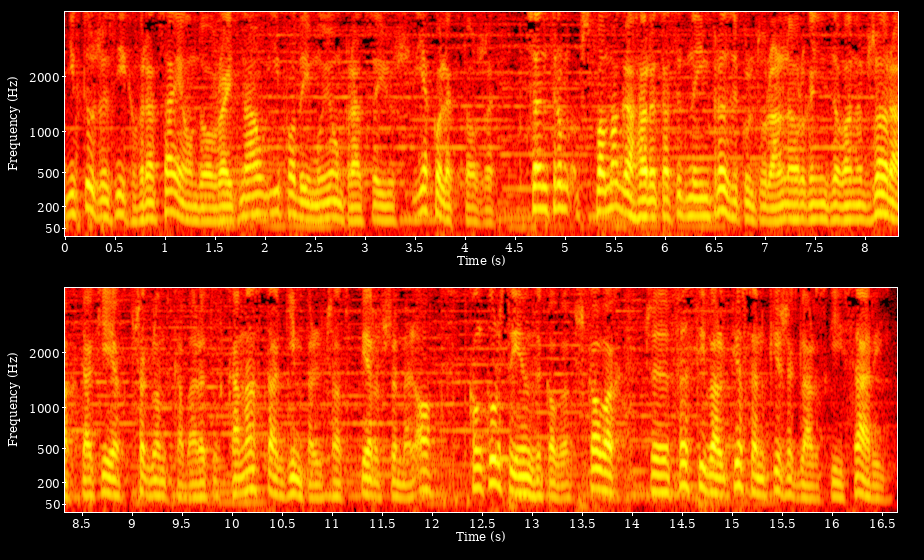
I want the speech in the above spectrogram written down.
Niektórzy z nich wracają do Right Now i podejmują pracę już jako lektorzy. Centrum wspomaga charytatywne imprezy kulturalne organizowane w Żorach, takie jak przegląd kabaretów Kanasta, Gimpel Czat w pierwszym LO, konkursy językowe w szkołach czy festiwal piosenki żeglarskiej Sari.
